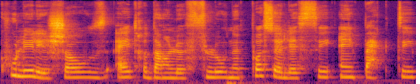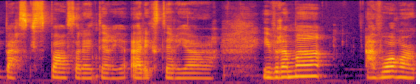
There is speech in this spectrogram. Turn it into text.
couler les choses, être dans le flot, ne pas se laisser impacter par ce qui se passe à à l'extérieur. Et vraiment avoir un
